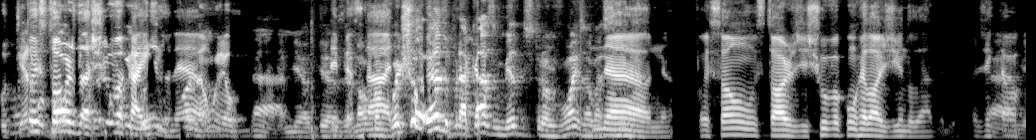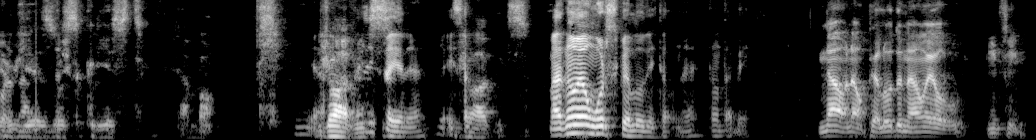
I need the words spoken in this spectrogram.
O termo stories da chuva caindo, né? Não eu. Ah, meu Deus. Não, não, foi chorando, por acaso, medo dos trovões? Não, assim, não. Foi só um stories de chuva com um reloginho do lado ali. Parecia que ah, tava acordado. Jesus Cristo. Tá bom. É, Jovens. É isso aí, né? É isso aí. Jovens. Mas não é um urso peludo, então, né? Então tá bem. Não, não, peludo não, eu, enfim.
